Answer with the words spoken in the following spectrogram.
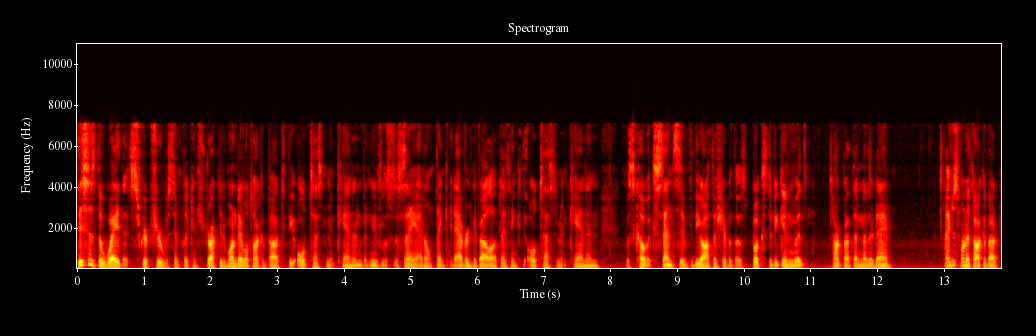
this is the way that Scripture was simply constructed. One day we'll talk about the Old Testament canon, but needless to say, I don't think it ever developed. I think the Old Testament canon was coextensive with the authorship of those books to begin with. Talk about that another day. I just want to talk about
